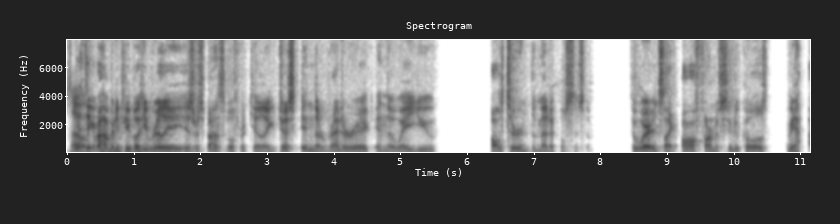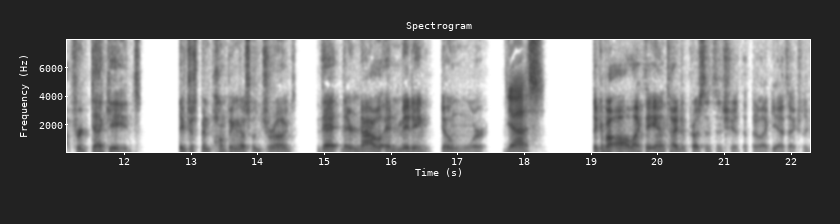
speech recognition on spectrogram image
So, yeah, think about how many people he really is responsible for killing, just in the rhetoric and the way you altered the medical system to where it's like all pharmaceuticals. I mean, for decades, they've just been pumping us with drugs that they're now admitting don't work. yes. Think about all like the antidepressants and shit that they're like, yeah, it's actually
